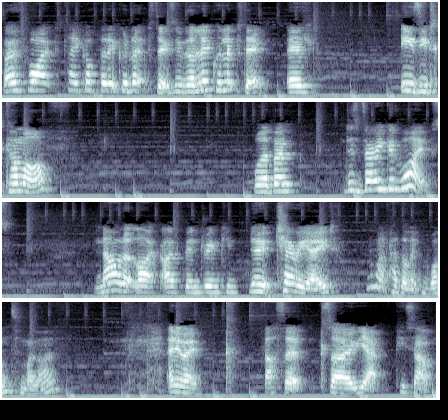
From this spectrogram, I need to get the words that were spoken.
both wipes take off the liquid lipstick. So the liquid lipstick is easy to come off. Well, they're both just very good wipes. Now I look like I've been drinking you know, Cherryade. I might have had that like once in my life. Anyway, that's it. So yeah, peace out.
